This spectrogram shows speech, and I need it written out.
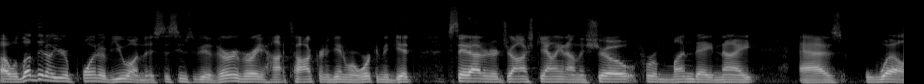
uh, would love to know your point of view on this. This seems to be a very very hot talker. And again, we're working to get State Auditor Josh Gallion on the show for Monday night as well.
